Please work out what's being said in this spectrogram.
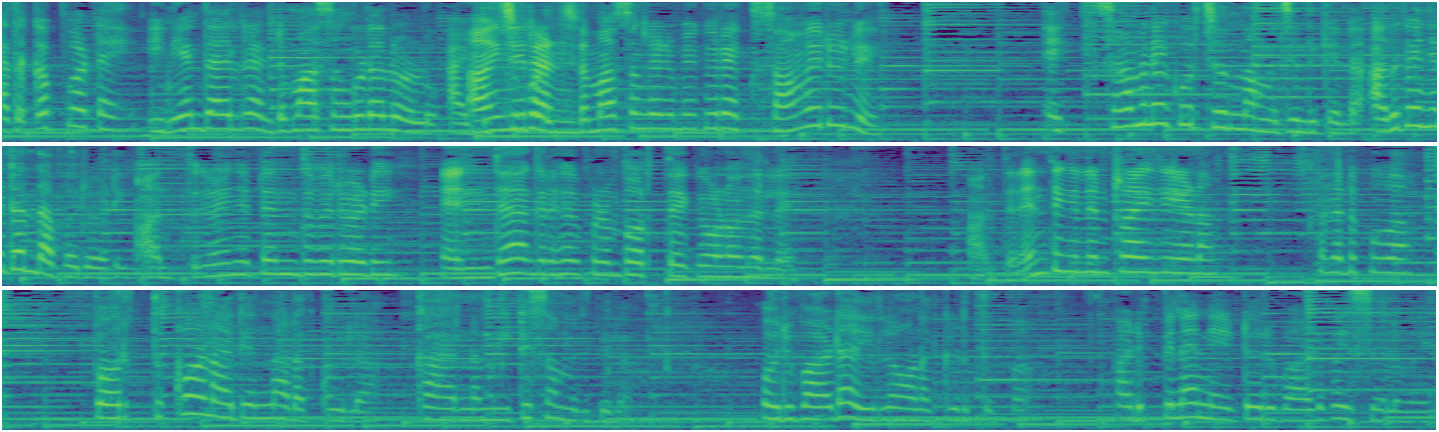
അതൊക്കെ പോട്ടെ. ഇനി എന്തായാലും രണ്ടു മാസം കൂടെ ഉള്ളൂ. രണ്ട് മാസം കഴിയുമ്പോഴേക്കും ഒരു എക്സാം വരൂലേ? എക്സാമിനെ കുറിച്ചൊന്നും നമ്മൾ ചിന്തിക്കേണ്ട. അത് കഴിഞ്ഞിട്ട് എന്താ പരിപാടി? അത് കഴിഞ്ഞിട്ട് എന്ത് പരിപാടി? എന്റെ ആഗ്രഹം എപ്പോഴും പുറത്തേക്ക് പോകണമെന്നല്ലേ അതിനെന്തെങ്കിലും ട്രൈ ചെയ്യണം. എന്നിട്ട് പോവാ. പുറത്തേക്ക് പോണാരും നടക്കൂല. കാരണം വീട്ടിൽ സമ്മതിക്കില്ല ഒരുപാട് അതിൽ ഉണക്കെടുത്തിപ്പ പഠിപ്പിന് തന്നെയായിട്ട് ഒരുപാട് പൈസ ചിലവായി.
